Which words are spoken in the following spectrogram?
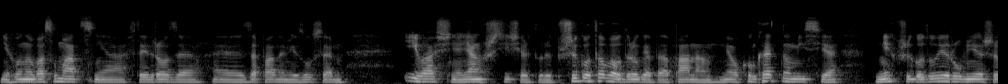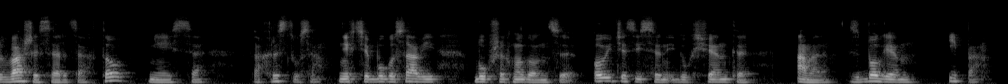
niech ono Was umacnia w tej drodze y, za Panem Jezusem. I właśnie Jan Chrzciciel, który przygotował drogę dla Pana, miał konkretną misję, niech przygotuje również w Waszych sercach to miejsce dla Chrystusa. Niech Cię błogosławi Bóg Wszechmogący, Ojciec i Syn i Duch Święty. Amen. Z Bogiem i Pa.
